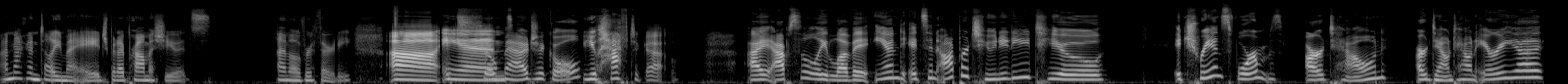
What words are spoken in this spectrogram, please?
I'm not going to tell you my age, but I promise you, it's I'm over thirty. Uh, so and magical. you have to go. I absolutely love it. And it's an opportunity to, it transforms our town, our downtown area,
